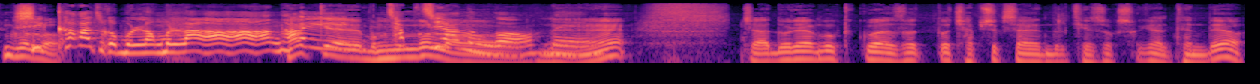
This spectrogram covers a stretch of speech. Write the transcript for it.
걸로. 시카 가지고 몰랑몰랑 하이 먹는. 잡지하는 거. 네. 자, 노래 한 곡 듣고 와서 또 잡식 사연들 계속 소개할 텐데요.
